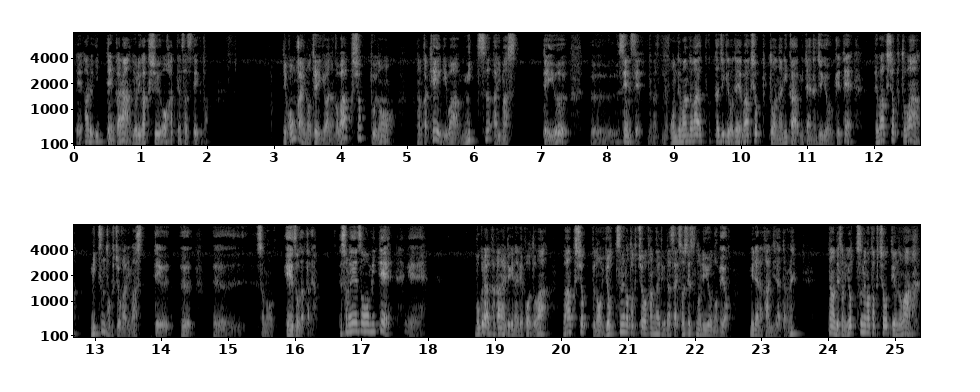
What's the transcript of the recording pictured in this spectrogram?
えー、ある一点からより学習を発展させていくと。で、今回の定義はなんかワークショップのなんか定義は3つありますっていう先生、オンデマンドがあった授業でワークショップとは何かみたいな授業を受けて、で、ワークショップとは3つの特徴がありますっていう、うその映像だったのよ。で、その映像を見て、えー、僕らが書かないといけないレポートは、ワークショップの4つ目の特徴を考えてください。そしてその理由を述べよう。みたいな感じだったのね。なのでその4つ目の特徴っていうのは、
